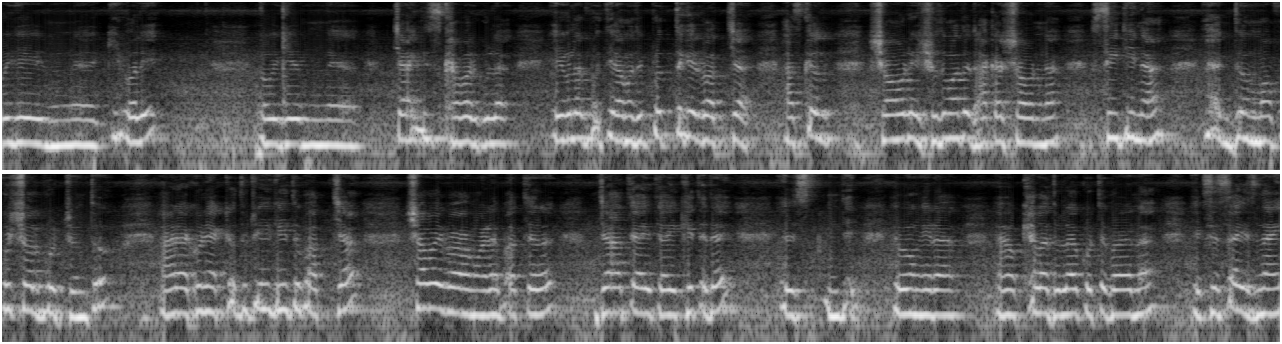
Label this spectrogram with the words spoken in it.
ওই যে, কী বলে? ওই যে, চাইনিজ খাবারগুলা, এগুলোর প্রতি আমাদের প্রত্যেকের বাচ্চা। আজকাল শহরে শুধুমাত্র ঢাকার শহর না সিটি না, একদম মফস্বল পর্যন্ত আর এখন একটা দুটোই যেহেতু বাচ্চা, সবাই বাবা মারা বাচ্চারা যা চায় তাই খেতে দেয়। এবং এরা খেলাধুলা করতে পারে না এক্সারসাইজ নাই,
